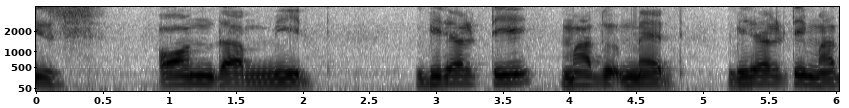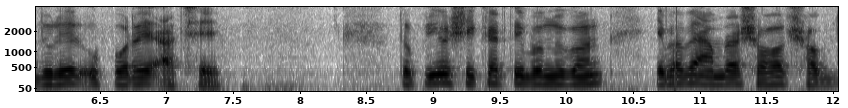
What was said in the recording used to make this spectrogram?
is on the mat বিড়ালটি মাদু ম্যাড বিড়ালটি মাদুরের উপরে আছে। তো প্রিয় শিক্ষার্থী বন্ধুগণ, এভাবে আমরা সহজ শব্দ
